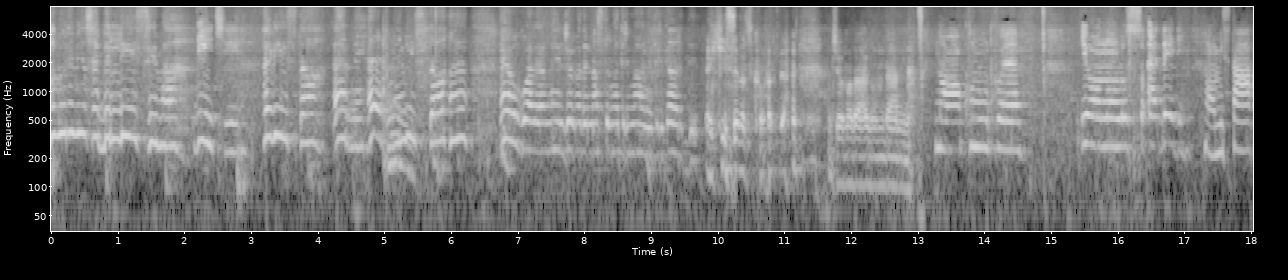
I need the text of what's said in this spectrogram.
Amore mio, sei bellissima. Dici? Hai visto? Ernie, Ernie, hai visto? È uguale a me il giorno del nostro matrimonio, ti ricordi? E chi se lo scorda? Il giorno della condanna. No, comunque Io non lo so. Eh, vedi? No, mi sta,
